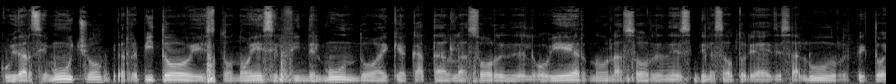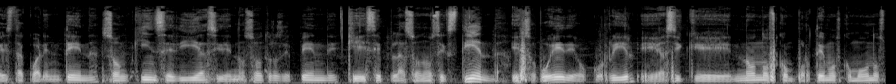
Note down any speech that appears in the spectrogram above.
Cuidarse mucho, repito, esto no es el fin del mundo, hay que acatar las órdenes del gobierno, las órdenes de las autoridades de salud respecto a esta cuarentena. Son 15 días y de nosotros depende que ese plazo no se extienda. Eso puede ocurrir, eh, así que no nos comportemos como unos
